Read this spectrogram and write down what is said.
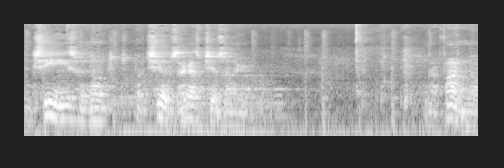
and cheese, but no, no chips. I got some chips on here. I find them.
